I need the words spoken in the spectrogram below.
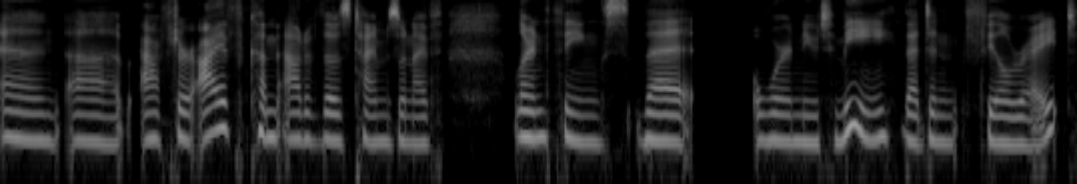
And uh, after I've come out of those times when I've learned things that were new to me that didn't feel right.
